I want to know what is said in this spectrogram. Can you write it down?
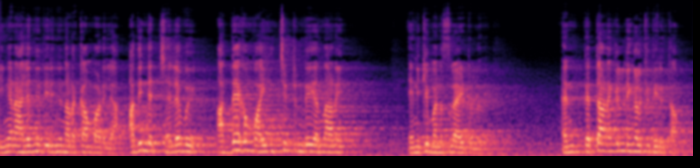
ഇങ്ങനെ അലഞ്ഞു തിരിഞ്ഞ് നടക്കാൻ പാടില്ല. അതിന്റെ ചെലവ് അദ്ദേഹം വഹിച്ചിട്ടുണ്ട് എന്നാണ് എനിക്ക് മനസ്സിലായിട്ടുള്ളത്. തെറ്റാണെങ്കിൽ നിങ്ങൾക്ക് തിരുത്താം.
